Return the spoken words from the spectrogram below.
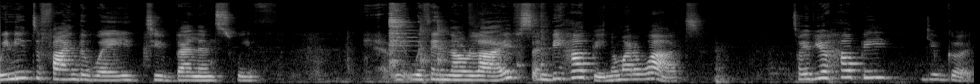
we need to find a way to balance with within our lives and be happy no matter what. So if you're happy, you're good.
